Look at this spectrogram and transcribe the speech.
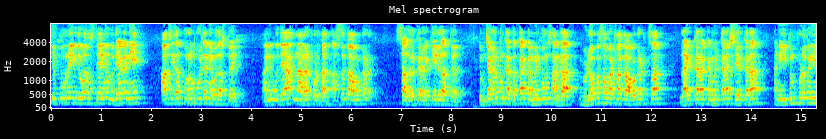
हे पूर्ण एक दिवस असते आणि उद्या का नाही आज याचा पुरणपोळीचा निवड असतोय. आणि उद्या नारळ फोडतात. असं गावाकडं साजरं करायला केलं जातं. तुमच्याकडे पण करतात का? कमेंट करून सांगा. व्हिडिओ कसा वाटला गावाकडचा? लाईक करा कमेंट करा शेअर करा. आणि इथून पुढे कणी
